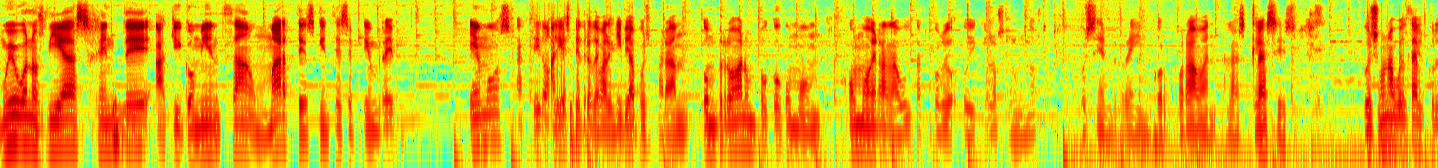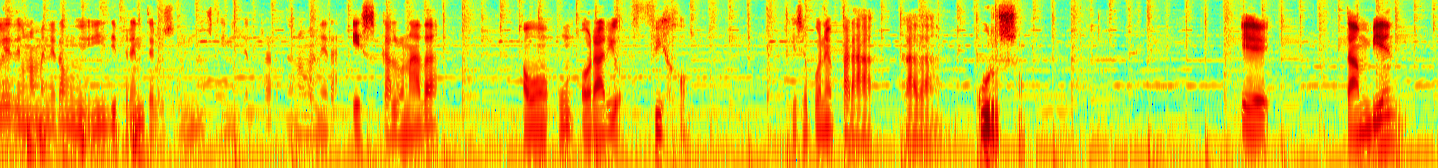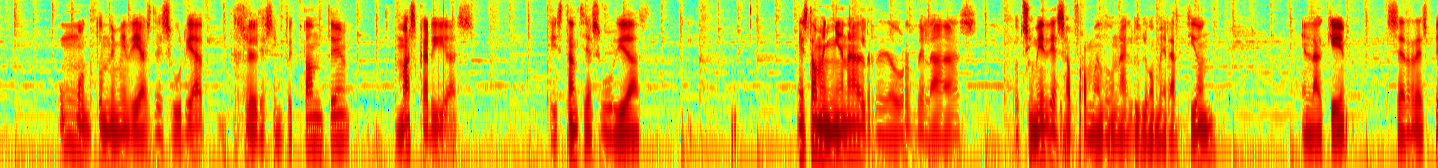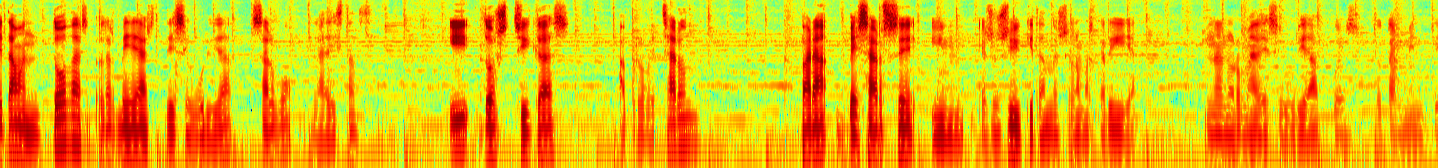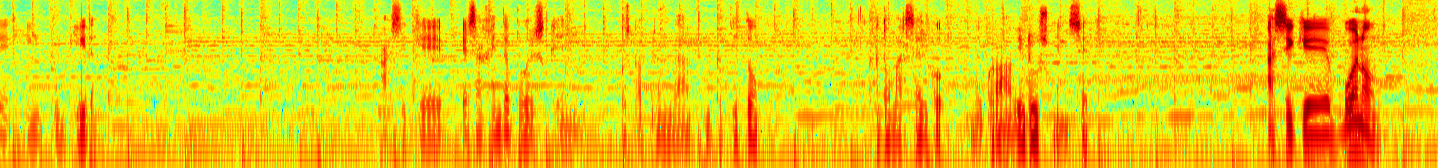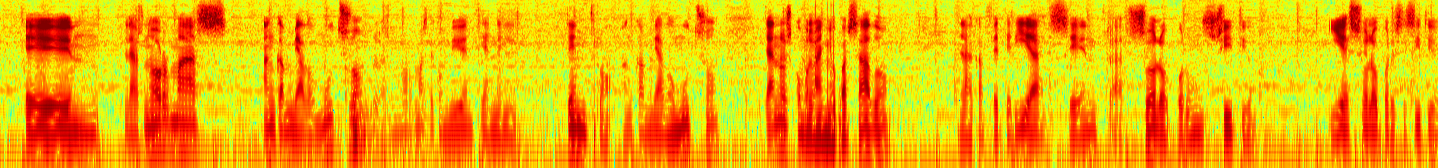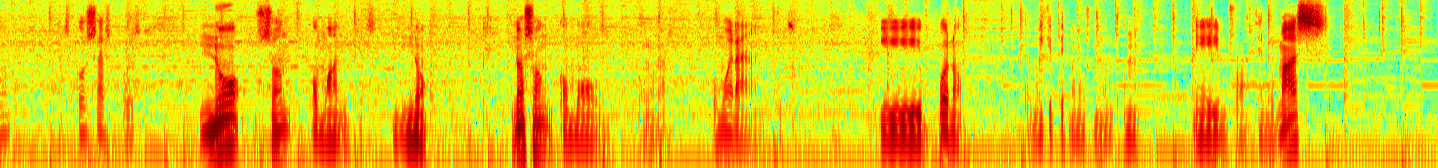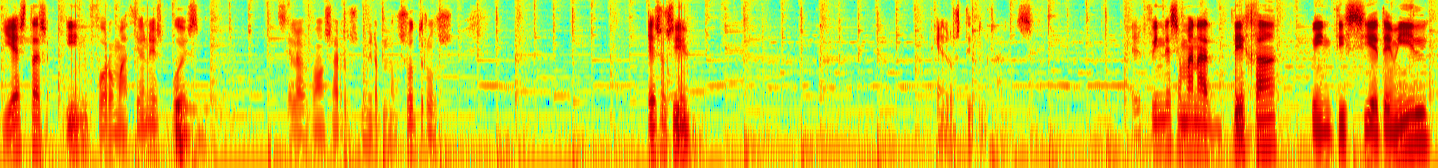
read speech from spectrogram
Muy buenos días, gente. Aquí comienza un martes 15 de septiembre. Hemos accedido al Pedro de Valdivia pues para comprobar un poco cómo, cómo era la vuelta al cole hoy que los alumnos pues se reincorporaban a las clases. Pues una vuelta al cole de una manera muy diferente. Los alumnos tienen que entrar de una manera escalonada a un horario fijo que se pone para cada curso. Eh, también un montón de medidas de seguridad, gel desinfectante, mascarillas, distancia de seguridad. Esta mañana alrededor de las ocho y media se ha formado una aglomeración en la que se respetaban todas las medidas de seguridad salvo la distancia. Y dos chicas aprovecharon para besarse y eso sí, quitándose la mascarilla. Una norma de seguridad pues totalmente incumplida. Así que esa gente pues que, pues que aprenda un poquito a tomarse el, coronavirus en serio. Así que bueno, em, las normas han cambiado mucho, las normas de convivencia en el centro han cambiado mucho. Ya no es como el año pasado, en la cafetería se entra solo por un sitio y es solo por ese sitio, las cosas pues no son como antes, no no son como, como, eran antes. Y bueno, también que tenemos un montón de informaciones más. Y estas informaciones pues se las vamos a resumir nosotros. Eso sí, en los titulares. El fin de semana deja 27.000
